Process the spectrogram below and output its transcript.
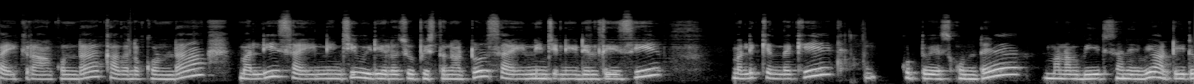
పైకి రాకుండా కదలకుండా మళ్ళీ సైడ్ నుంచి వీడియోలో చూపిస్తున్నట్టు సైడ్ నుంచి నీడిల్ తీసి మళ్ళీ కిందకి కుట్టు వేసుకుంటే మనం బీడ్స్ అనేవి అటు ఇటు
